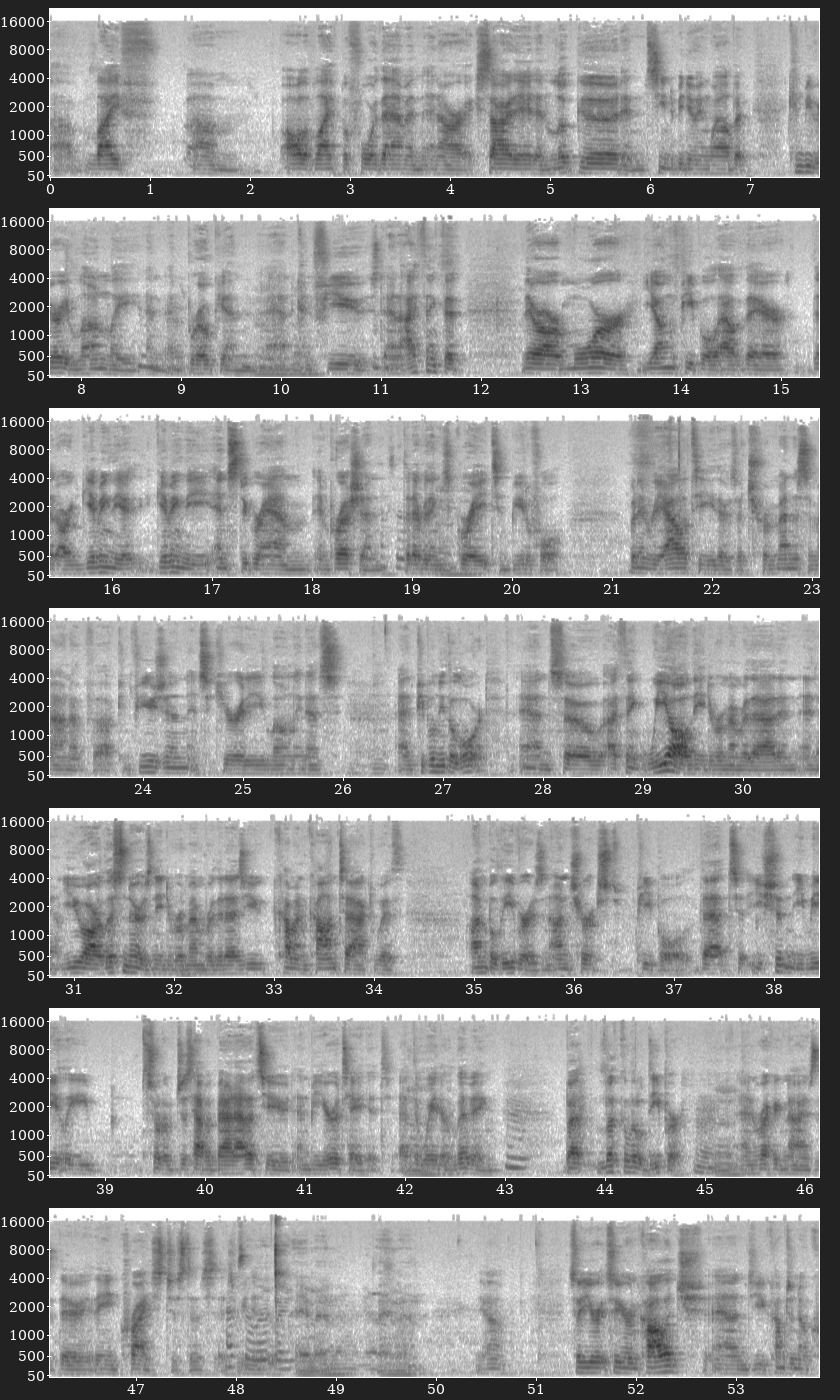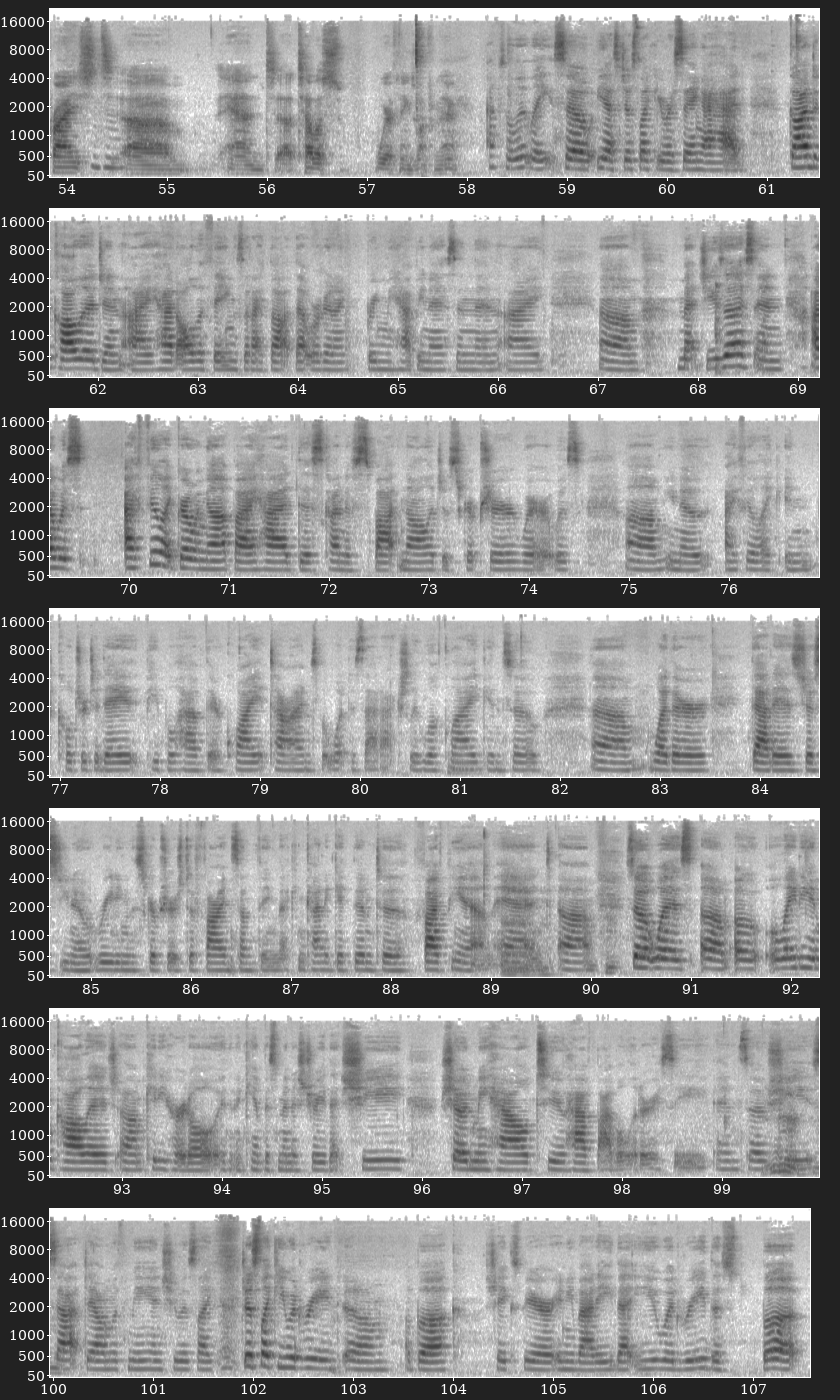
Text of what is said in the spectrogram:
uh, life, um, all of life before them, and, and are excited and look good and seem to be doing well, but can be very lonely and, and broken and confused. And I think that there are more young people out there that are giving the giving the Instagram impression that everything's mm-hmm. great and beautiful, but in reality, there's a tremendous amount of uh, confusion, insecurity, loneliness, mm-hmm. and people need the Lord. Mm. And so I think we all need to remember that, and, and Yeah. you, our listeners, need to remember that as you come in contact with unbelievers and unchurched people, that you shouldn't immediately sort of just have a bad attitude and be irritated at the way they're mm. living. Mm. But look a little deeper mm. and recognize that they they need Christ just as, as we do. absolutely Amen. Yes. Amen. Yeah. So you're so you're in college and you come to know Christ, mm-hmm. um, and uh, tell us where things went from there. Absolutely. So, yes, just like you were saying, I had gone to college and I had all the things that I thought that were going to bring me happiness. And then I um, met Jesus, and I was, I feel like growing up, I had this kind of spot knowledge of Scripture where it was. Um, you know, I feel like in culture today, people have their quiet times, but what does that actually look like? And so, um, whether that is just you know reading the scriptures to find something that can kind of get them to 5 p.m and um, so it was um, a, a lady in college um, kitty hurdle in a campus ministry that she showed me how to have bible literacy. And so mm-hmm. she mm-hmm. sat down with me and she was like just like you would read um, a book shakespeare anybody that you would read this book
